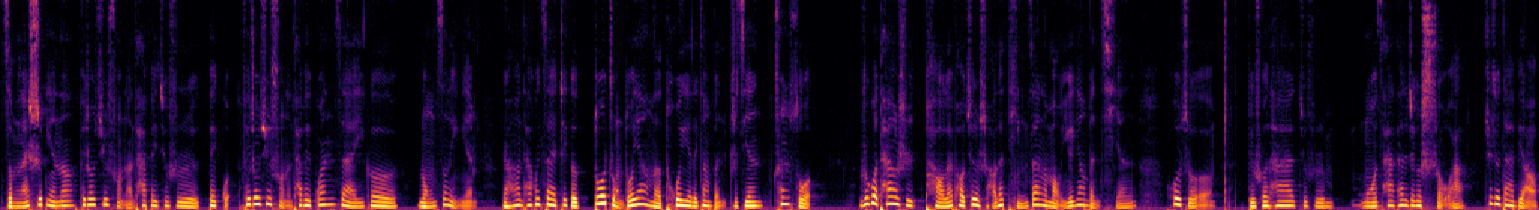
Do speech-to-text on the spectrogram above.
怎么来识别呢？非洲巨鼠呢，它被就是被关。非洲巨鼠呢，它被关在一个笼子里面，然后它会在这个多种多样的唾液的样本之间穿梭。如果它要是跑来跑去的时候，它停在了某一个样本前，或者比如说它就是摩擦它的这个手啊，这就代表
